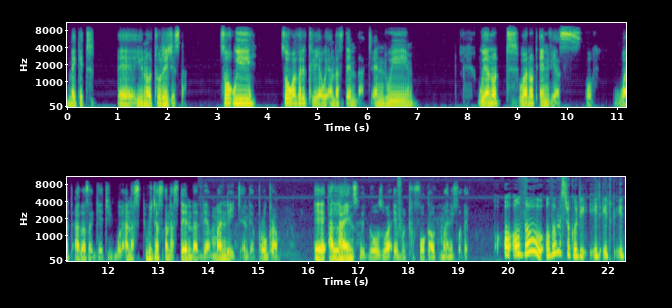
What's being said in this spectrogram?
make it, uh, you know, to register. So we, so we're very clear. We understand that, and we, we are not, we are not envious of what others are getting. We, understand, we just understand that their mandate and their program uh, aligns with those who are able to fork out money for them. Although, although Mr. Godi, it, it, it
